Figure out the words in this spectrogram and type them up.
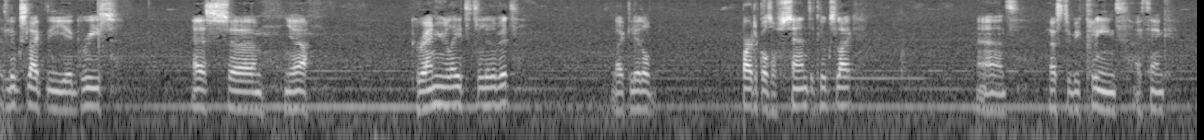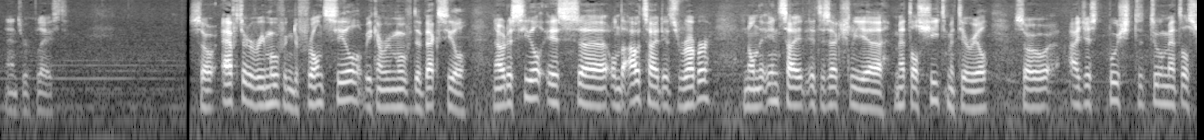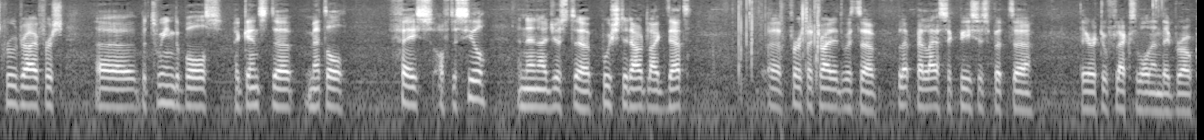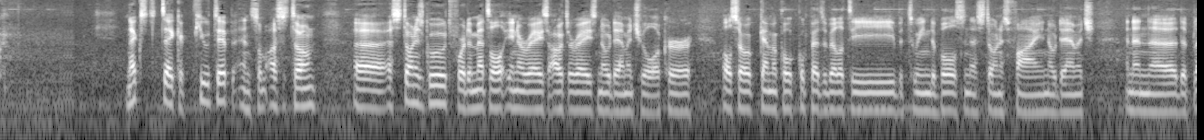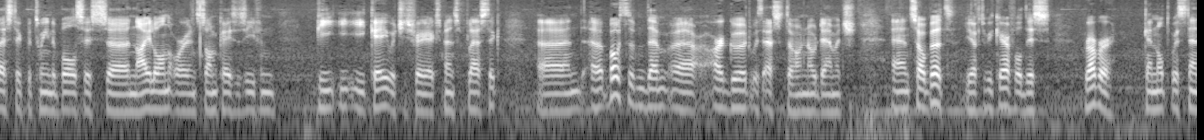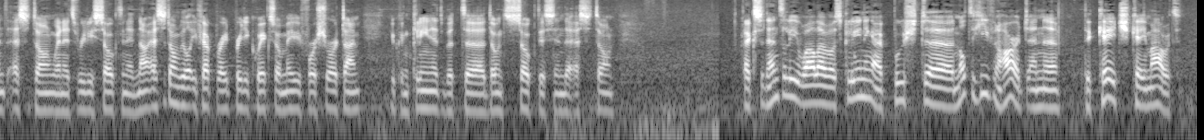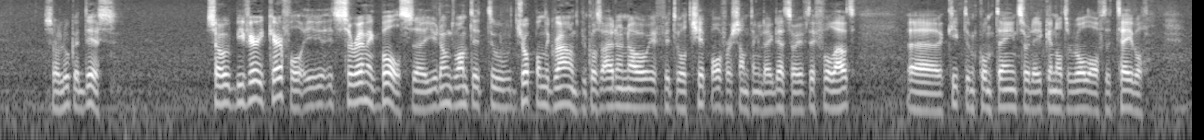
It looks like the uh, grease has um, yeah granulated a little bit. Like little particles of sand it looks like. And has to be cleaned I think and replaced. So after removing the front seal we can remove the back seal. Now the seal is uh, on the outside it's rubber and on the inside it is actually a metal sheet material. So I just pushed the two metal screwdrivers uh, between the balls against the metal face of the seal and then I just uh, pushed it out like that. Uh, first I tried it with uh, plastic pieces but uh, they are too flexible and they broke. Next take a Q-tip and some acetone. Uh, acetone is good for the metal inner race, outer race, no damage will occur. Also chemical compatibility between the balls and acetone is fine, no damage. And then uh, the plastic between the balls is nylon or in some cases even PEEK, which is very expensive plastic. and uh, both of them uh, are good with acetone, no damage. And so, but you have to be careful. This rubber cannot withstand acetone when it's really soaked in it. Now, acetone will evaporate pretty quick, so maybe for a short time you can clean it, but uh, don't soak this in the acetone. Accidentally, while I was cleaning, I pushed uh, not even hard, and uh, the cage came out. So look at this. So be very careful. It's ceramic balls. Uh, you don't want it to drop on the ground because I don't know if it will chip off or something like that. So if they fall out, uh, keep them contained so they cannot roll off the table.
